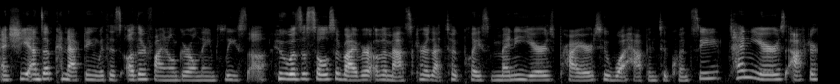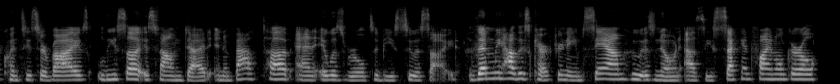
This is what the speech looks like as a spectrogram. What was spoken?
and she ends up connecting with this other final girl named Lisa, who was the sole survivor of a massacre that took place many years prior to what happened to Quincy. Ten years after Quincy survives, Lisa is found dead in a bathtub and it was ruled to be suicide. Then we have this character named Sam, who is known as the second final girl,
